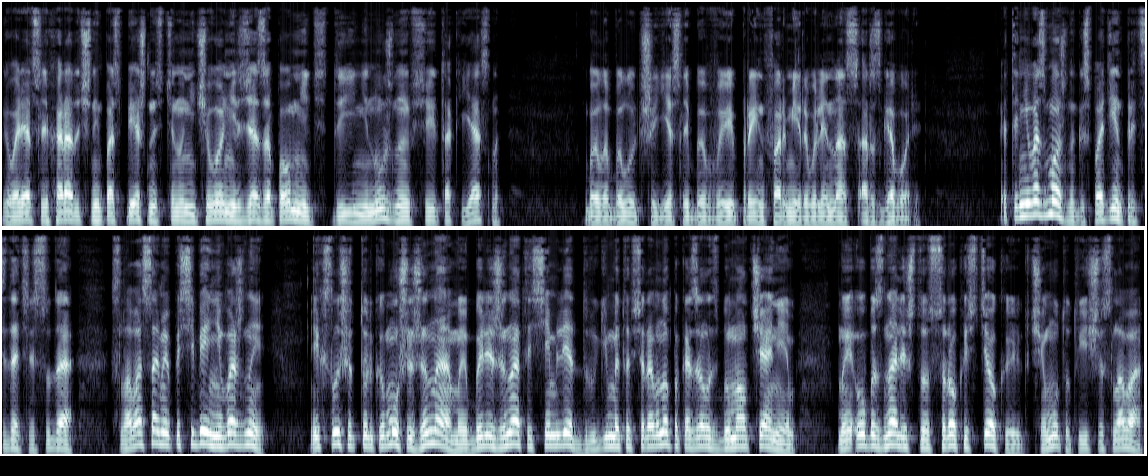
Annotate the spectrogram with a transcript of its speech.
говорят с лихорадочной поспешностью, но ничего нельзя запомнить, да и не нужно, все и так ясно. Было бы лучше, если бы вы проинформировали нас о разговоре. Это невозможно, господин председатель суда. Слова сами по себе не важны. Их слышат только муж и жена. Мы были женаты семь лет, другим это все равно показалось бы молчанием. Мы оба знали, что срок истек, и к чему тут еще слова?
